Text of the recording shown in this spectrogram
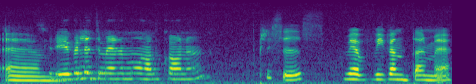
Ehm, Så det är väl lite mer än en månad kvar nu. Precis. Vi, vi väntar med,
